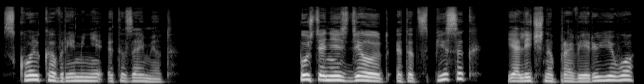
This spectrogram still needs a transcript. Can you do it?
сколько времени это займет. Пусть они сделают этот список, я лично проверю его,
